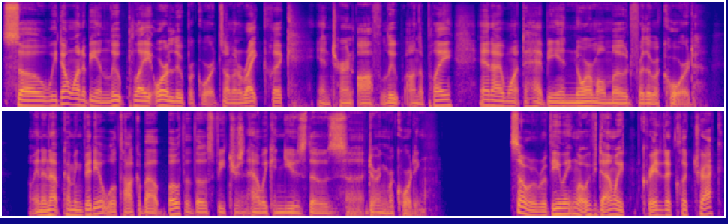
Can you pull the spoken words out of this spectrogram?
So we don't want to be in loop play or loop record. So I'm going to right click and turn off loop on the play. And I want to have, be in normal mode for the record. In an upcoming video, we'll talk about both of those features and how we can use those uh, during recording. So we're reviewing what we've done, we created a click track.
